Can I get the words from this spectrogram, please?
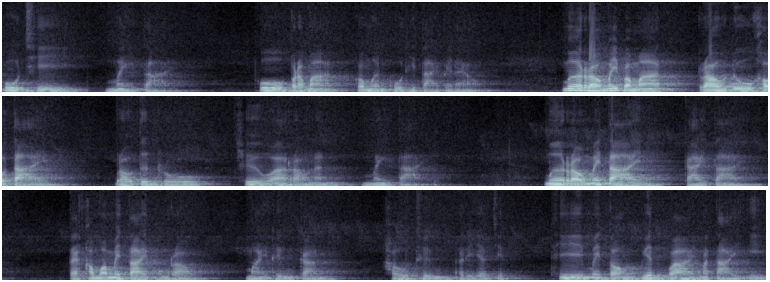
ผู้ที่ไม่ตาย ผู้ประมาทก็เหมือนผู้ที่ตายไปแล้ว เมื่อเราไม่ประมาทเราดูเขาตาย เราตื่นรู้ชื่อว่าเรานั้นไม่ตาย เมื่อเราไม่ตายกายตาย แต่คำว่าไม่ตายของเรา หมายถึงการเข้าถึงอริยจิตที่ไม่ต้องเวียนว่ายมาตายอีก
